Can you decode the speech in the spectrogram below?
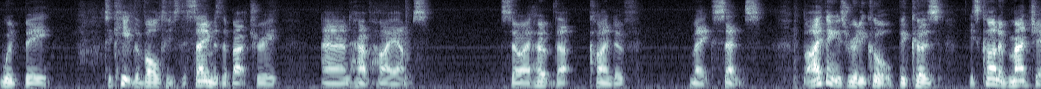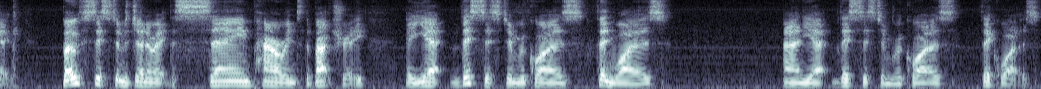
would be to keep the voltage the same as the battery and have high amps. So I hope that kind of makes sense. But I think it's really cool because it's kind of magic. Both systems generate the same power into the battery, yet this system requires thin wires and yet this system requires thick wires.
